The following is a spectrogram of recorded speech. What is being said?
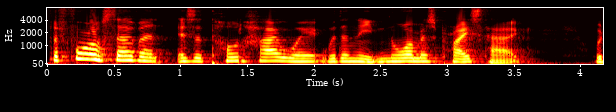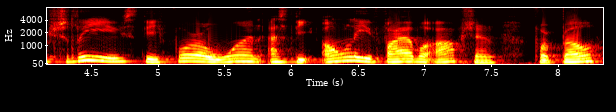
The 407 is a tolled highway with an enormous price tag, which leaves the 401 as the only viable option for both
